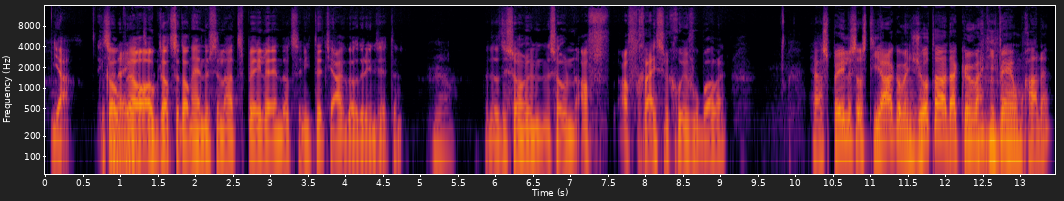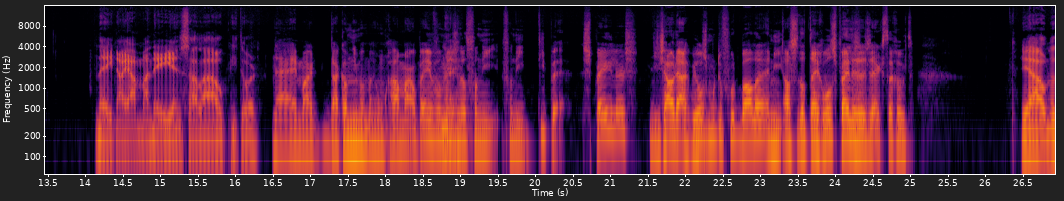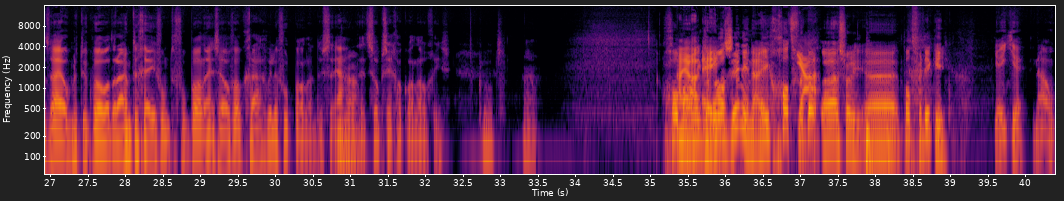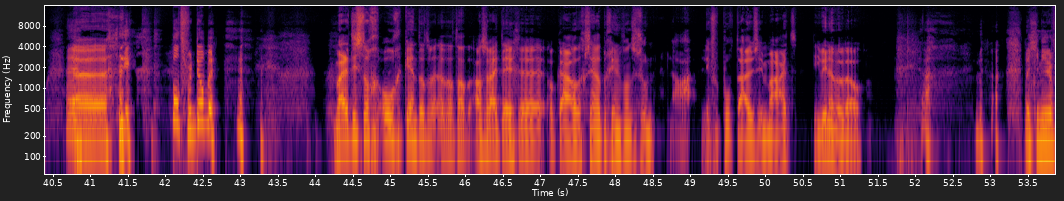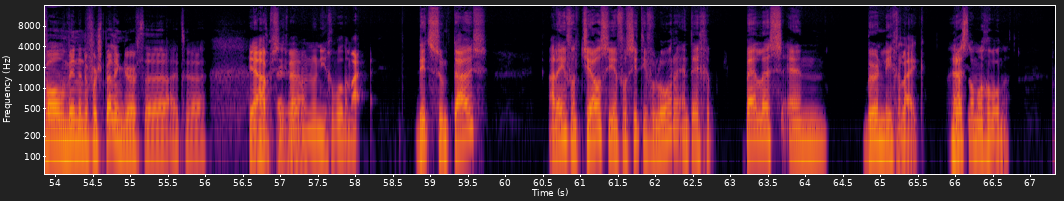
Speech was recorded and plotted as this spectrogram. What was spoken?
Ja, ik hoop wel ook dat ze dan Henderson laten spelen en dat ze niet de Thiago erin zetten. Ja. Dat is zo'n zo'n af, afgrijzelijk goede voetballer. ja, spelers als Thiago en Jota, daar kunnen wij niet mee omgaan, hè? Nee, nou ja, Mane en Salah ook niet hoor. Nee, maar daar kan niemand mee omgaan. Maar op een of andere manier zijn dat van die, van die type spelers. Die zouden eigenlijk bij ons moeten voetballen. En die, als ze dat tegen ons spelen, zijn ze extra goed. Ja, omdat wij ook natuurlijk wel wat ruimte geven om te voetballen en zelf ook graag willen voetballen. Dus ja, Ja. het is op zich ook wel logisch. Klopt. Ja. God Nou man, ja, ik heb hey. er wel zin in, hè? Godverdomme. Eh, sorry, eh potverdikkie. Jeetje, nou. Eh. Eh, Potverdomme. maar het is toch ongekend dat, we, dat, dat als wij tegen elkaar hadden gezegd het begin van het seizoen. Nou, Liverpool thuis in maart, die winnen we wel. Dat je in ieder geval een winnende voorspelling durft uit... eh, Ja, precies. We hebben hem nog niet gewonnen. Maar dit seizoen thuis, Alleen van Chelsea en van City verloren. En tegen Palace en Burnley gelijk. De Ja. rest allemaal gewonnen.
